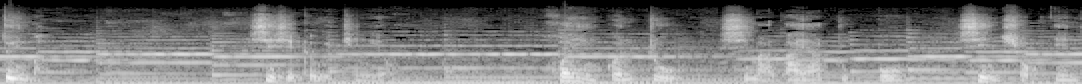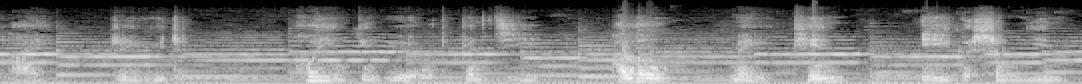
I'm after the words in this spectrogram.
对吗？谢谢各位听友，欢迎关注喜马拉雅主播信手拈来之愚者，欢迎订阅我的专辑《Hello》，每天一个声音。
